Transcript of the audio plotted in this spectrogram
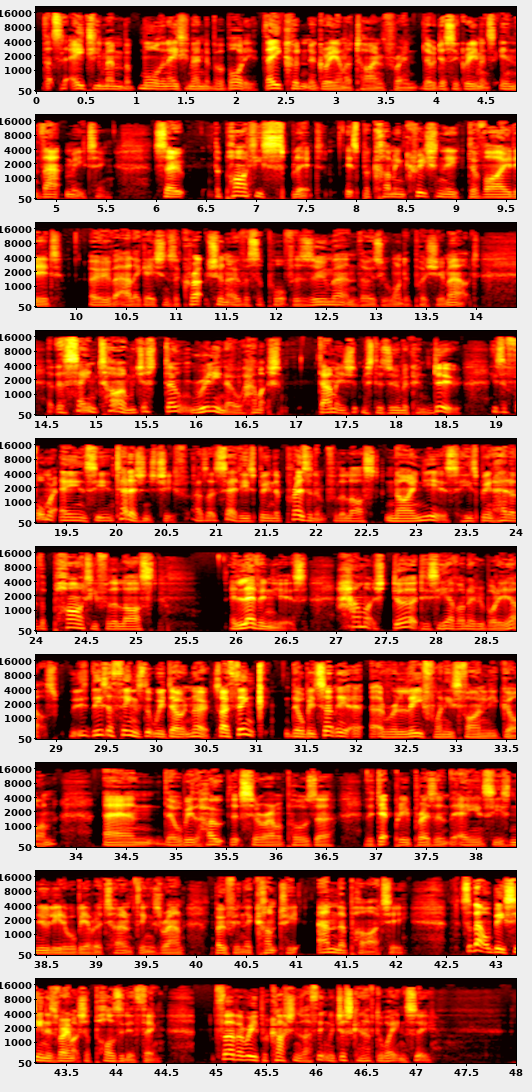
That's an 80 member, more than 80 member body. They couldn't agree on a time frame. There were disagreements in that meeting. So the party split. It's become increasingly divided over allegations of corruption, over support for Zuma and those who want to push him out. At the same time, we just don't really know how much damage that Mr. Zuma can do. He's a former ANC intelligence chief. As I said, he's been the president for the last nine years. He's been head of the party for the last 11 years. How much dirt does he have on everybody else? These are things that we don't know. So I think there'll be certainly a, a relief when he's finally gone. And there will be the hope that Cyril Ramaphosa, the deputy president, the ANC's new leader, will be able to turn things around both in the country and the party. So that will be seen as very much a positive thing further repercussions, I think we're just going to have to wait and see.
